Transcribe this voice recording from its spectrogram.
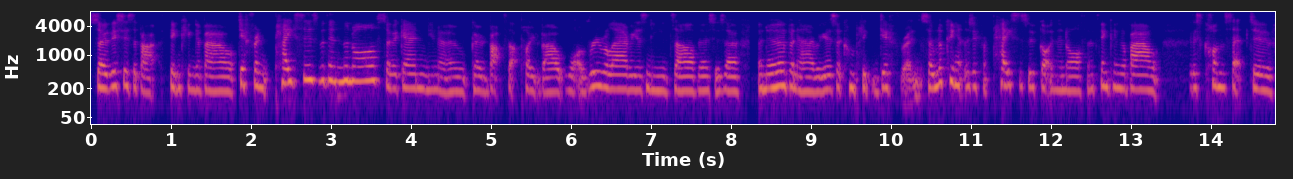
so this is about thinking about different places within the north. So again, you know, going back to that point about what a rural area's needs are versus a, an urban area is a completely different. So looking at the different places we've got in the north and thinking about this concept of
